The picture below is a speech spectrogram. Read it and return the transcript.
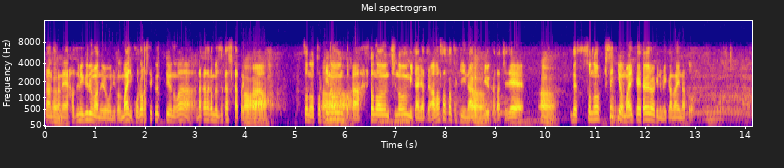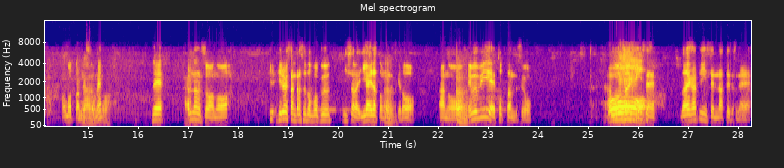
なんですかね、弾み車のようにこの前に転がしていくっていうのは、なかなか難しかったりとか、あその時の運とか、人の運、地の運みたいなやつが合わさった時になるっていう形で、あ、で、その奇跡を毎回頼るわけにもいかないなと思ったうんん、ですよね。で、ど。あれなんですよ、あの、ひひろゆきさんからすると僕にしたら意外だと思うんですけど、あの、うん。MBA 取ったんですよ。あの大学院生、大学院生になってですね、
